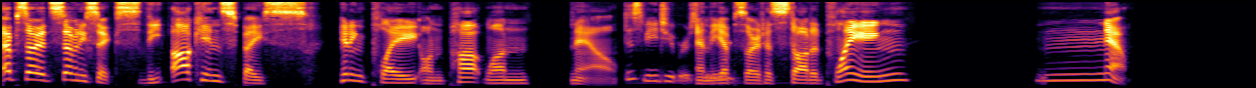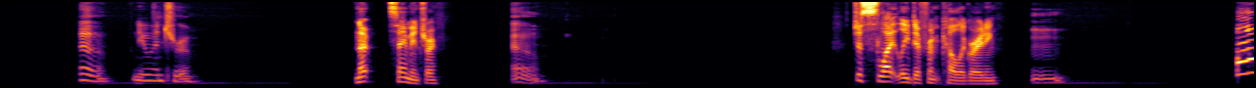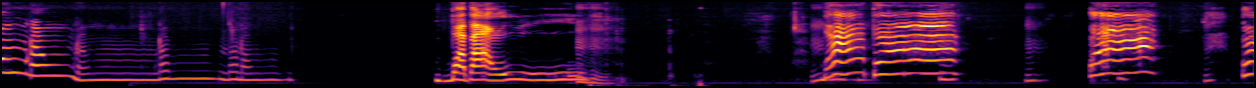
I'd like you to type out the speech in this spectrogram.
Episode 76 The Ark in Space. Hitting play on part one now. This VTuber's And the episode has started playing now. Oh, new intro. Nope, same intro. Oh. Just slightly different color grading. Mm. Ba ba ooh. Mhm. Ba ba. Ba. Ba.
